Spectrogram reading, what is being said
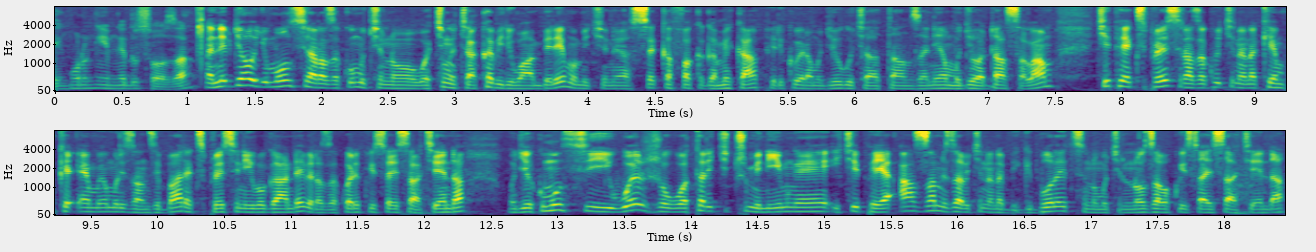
inkuru nk'imwe dusoza. Nibyo uyu munsi haraza kuba umukino wa kimwe cya kabiri wa mbere mu mikino ya sekafa kagame cup iri kubera mu gihugu cya tanzania mu mujyi wa salaam. Kipe express iraza gukina na kmkm yo muri zanzibar. Express ni bugande biraza kuba ari ku isaha y'i saa cyenda mu gihe ku munsi w'ejo wa tariki cumi n'imwe ikipe ya azam izaba ikina na big bullets ni umukino uzaba ku isaha saa cyenda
